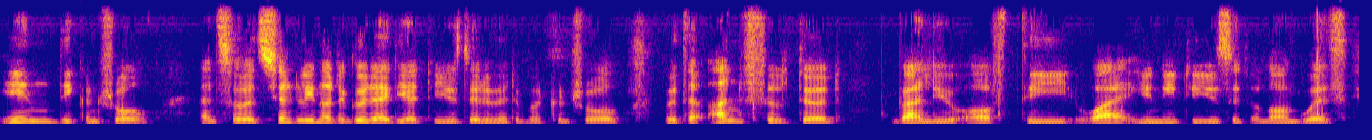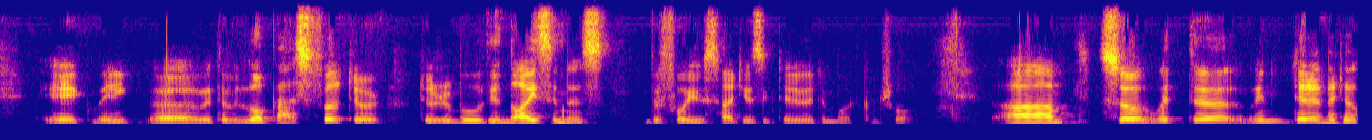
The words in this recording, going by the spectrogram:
in the control. And so it's generally not a good idea to use derivative mode control with the unfiltered value of the y. You need to use it along with a very uh, with a low pass filter to remove the noisiness before you start using derivative mode control. Um, so with uh, in derivative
